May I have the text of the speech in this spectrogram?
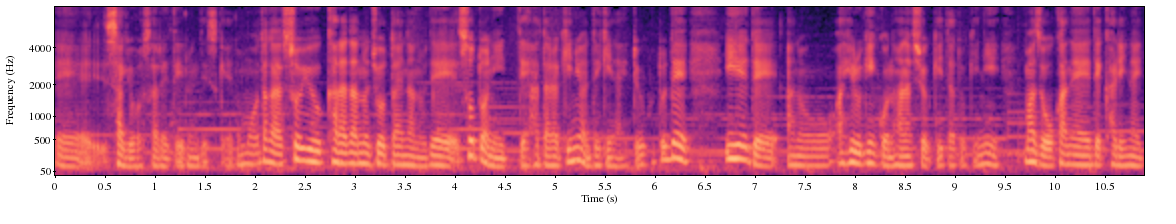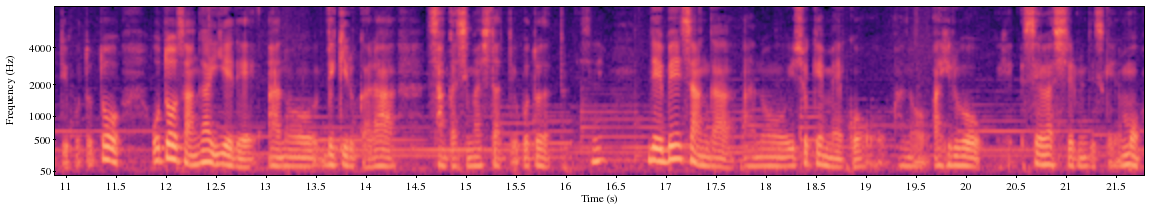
えー、作業されているんですけれどもだからそういう体の状態なので外に行って働きにはできないということで家であのアヒル銀行の話を聞いた時にまずお金で借りないっていうこととお父さんが家であのできるから参加しましたっていうことだったんですね。でベイさんがあの一生懸命こうあのアヒルを世話してるんですけれども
